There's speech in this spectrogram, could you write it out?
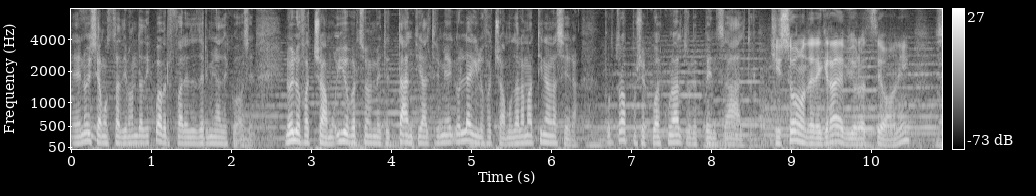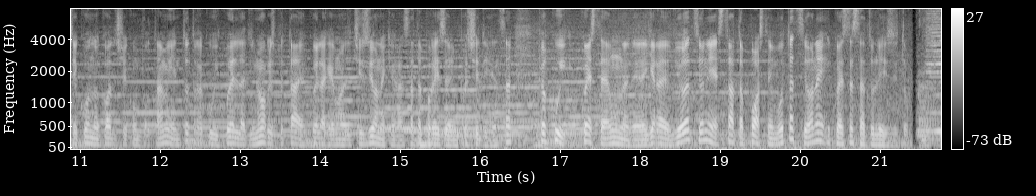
e noi siamo stati mandati qua per fare determinate cose. Noi lo facciamo, io personalmente e tanti altri miei colleghi lo facciamo dalla mattina alla sera. Purtroppo c'è qualcun altro che pensa altro. Ci sono delle gravi violazioni secondo il codice di comportamento, tra cui quella di non rispettare quella che è una decisione che era stata presa in precedenza, per cui questa è una delle gravi violazioni, è stata posta in votazione e questo è stato l'esito.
